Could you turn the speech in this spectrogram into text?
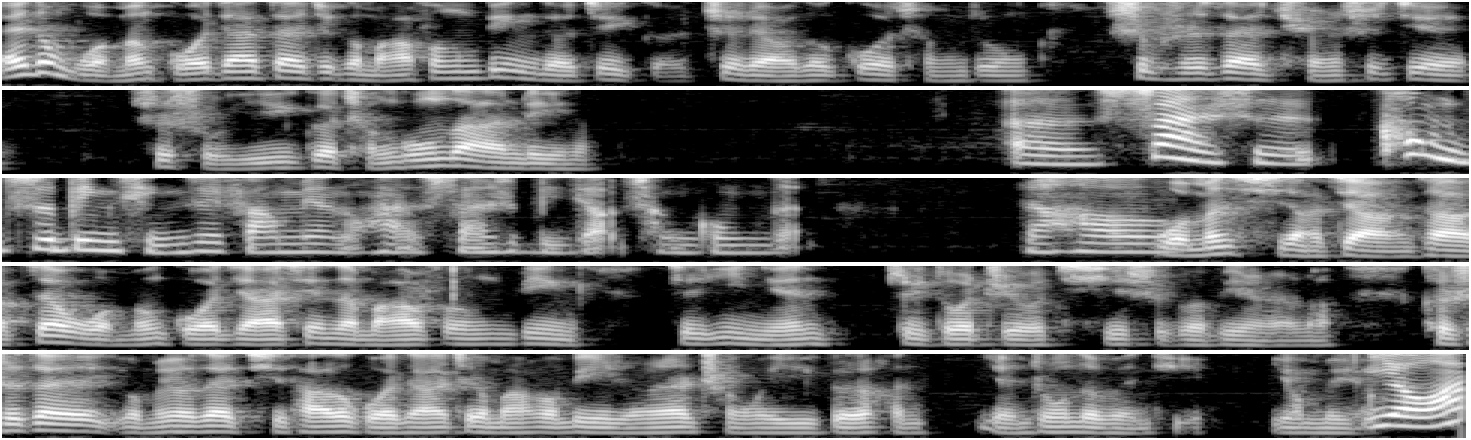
哎，那我们国家在这个麻风病的这个治疗的过程中，是不是在全世界是属于一个成功的案例呢？呃，算是控制病情这方面的话，算是比较成功的。然后我们想讲一下，在我们国家现在麻风病这一年最多只有七十个病人了，可是，在有没有在其他的国家，这个麻风病仍然成为一个很严重的问题？有没有？有啊，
